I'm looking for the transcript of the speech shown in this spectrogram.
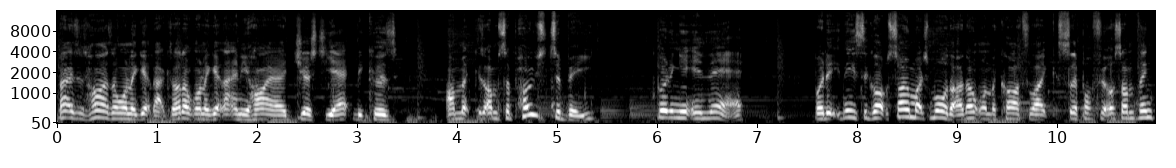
That is as high as I want to get that because I don't want to get that any higher just yet because I'm, cause I'm supposed to be putting it in there but it needs to go up so much more that I don't want the car to like slip off it or something.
